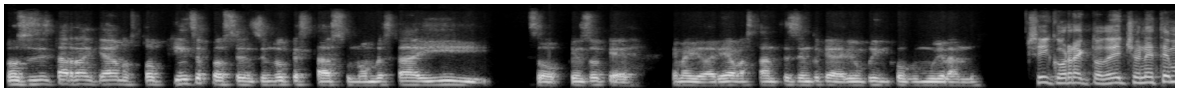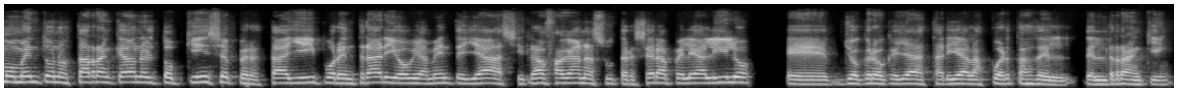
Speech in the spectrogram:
no sé si está rankeado en los top 15, pero siento que está, su nombre está ahí y so, pienso que, que me ayudaría bastante, siento que daría un brinco muy grande. Sí, correcto. De hecho, en este momento no está arrancado en el top 15, pero está allí por entrar y obviamente ya si Rafa gana su tercera pelea al hilo, eh, yo creo que ya estaría a las puertas del, del, ranking.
